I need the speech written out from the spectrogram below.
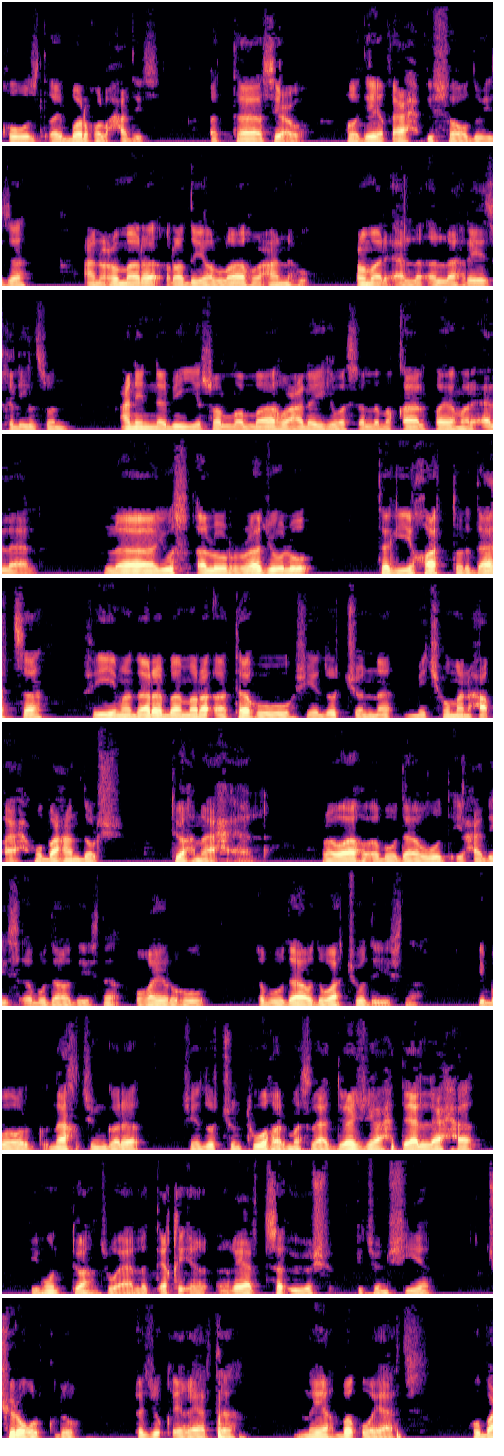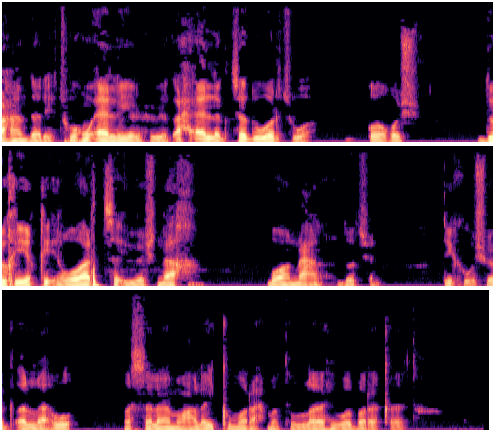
قوز أي برخ الحديث. التاسع هو ديق أح إذا عن عمر رضي الله عنه. عمر ألا الله ريز خليلسون عن النبي صلى الله عليه وسلم قال فيمر ألا ألا لا يسأل الرجل تجي خاطر داتسا فيما ضرب امرأته. شي دوتشن ميش من حقح مبحندلش تيحنا حال. رواه أبو داود حديث أبو داود يسنا وغيره أبو داود واتشو ديسنا إبورغ ناختشن غرا شي دوتشن توغر مثلا دوجح دلح يهون توهن سؤال تقي غير تسأيوش يتون شيء شرغل قدو أزوق غيرته نيه بقويات هو بحندري تو هو ألي الحويق أح تدور تو أوغش دخيقي غوارت سأيوش نخ بون مع دوتشن. ديكو شوك الله. والسلام عليكم ورحمة الله وبركاته.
